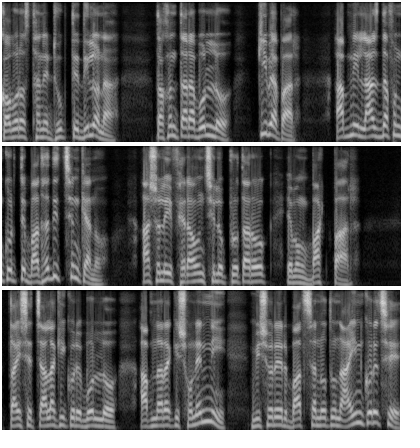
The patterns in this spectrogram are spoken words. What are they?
কবরস্থানে ঢুকতে দিল না। তখন তারা বলল, কি ব্যাপার? আপনি লাশ দাফন করতে বাধা দিচ্ছেন কেন? আসলেই ফেরাউন ছিল প্রতারক এবং বাটপার। তাই সে চালাকি করে বলল, আপনারা কি শোনেননি? মিশরের বাদশা নতুন আইন করেছে?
